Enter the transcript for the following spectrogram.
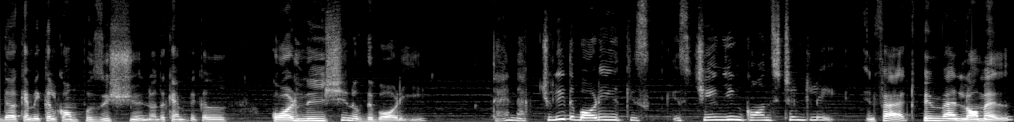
the chemical composition or the chemical coordination of the body, then actually the body is, is changing constantly. In fact, Pim van Lommel,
